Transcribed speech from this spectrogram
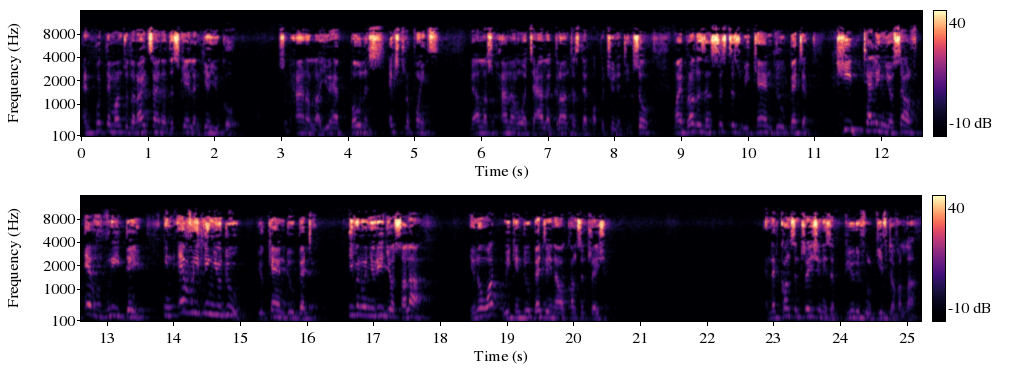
and put them onto the right side of the scale and here you go. Subhanallah, you have bonus, extra points. May Allah subhanahu wa ta'ala grant us that opportunity. So, my brothers and sisters, we can do better. Keep telling yourself every day, in everything you do, you can do better. Even when you read your salah, you know what? We can do better in our concentration. And that concentration is a beautiful gift of Allah.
